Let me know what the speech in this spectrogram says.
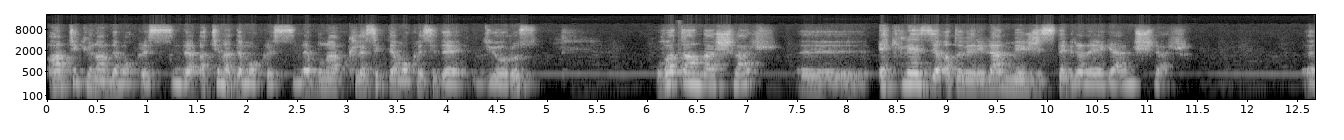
Antik Yunan demokrasisinde, Atina demokrasisinde, buna klasik demokrasi de diyoruz. Vatandaşlar e, eklezya adı verilen mecliste bir araya gelmişler. E,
